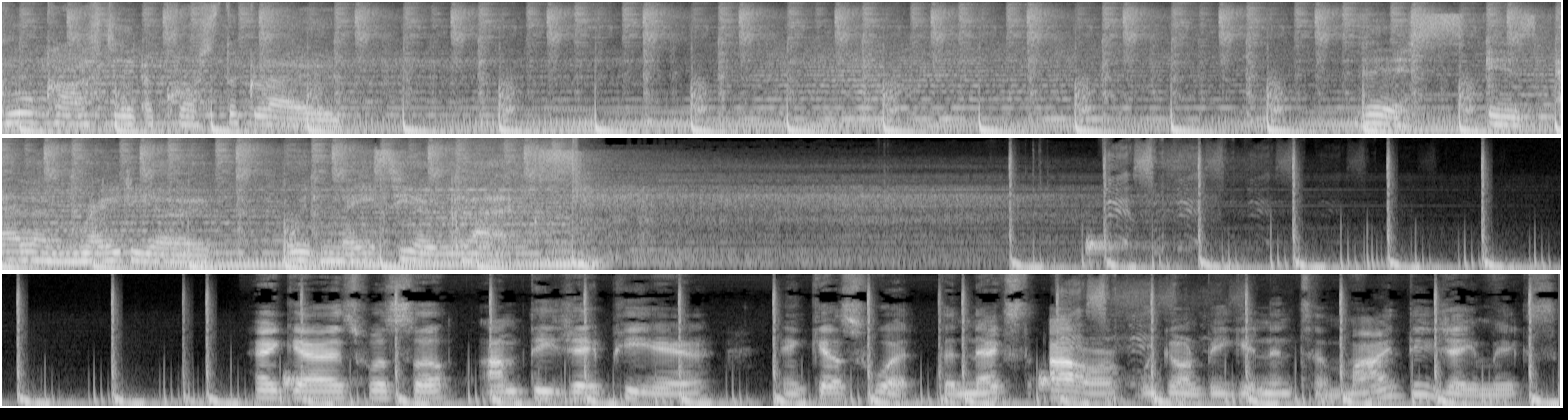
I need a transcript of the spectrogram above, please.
Broadcasted across the globe. This is Ellum Radio with Maceo Plex. Hey guys, what's up? I'm DJ Pierre, and guess what? The next hour we're going to be getting into my DJ mix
